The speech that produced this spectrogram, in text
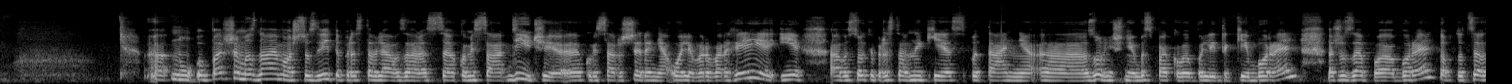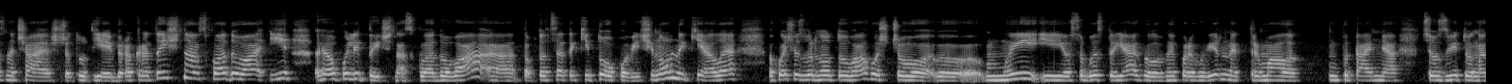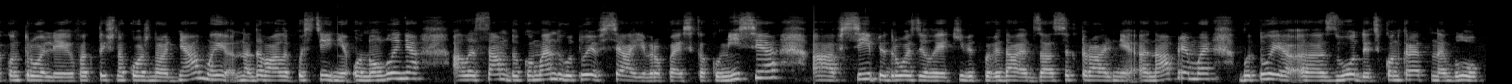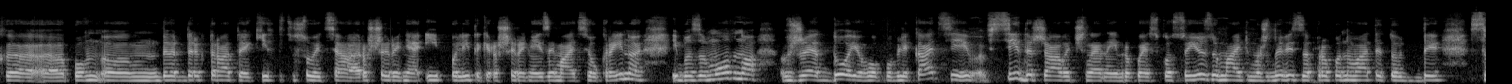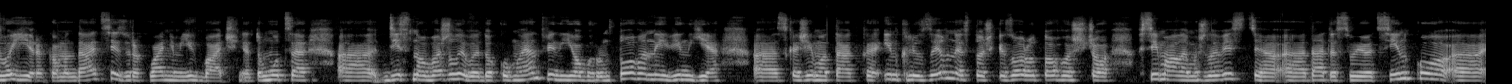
Е, Ну, перше, ми знаємо, що звіти представляв зараз е, комісар, діючий е, комісар розширення Олівер Варгеї і високий представник ЄС питань зовнішньої безпекової політики Борель Жозеп Борель. Тобто, це означає, що тут є і бюрократична складова і геополітична складова. Тобто, це такі топові чиновники. Але хочу звернути увагу, що ми і особисто я, як головний переговірник, тримала питання цього звіту на контролі фактично кожного дня. Ми надавали постійні оновлення, але сам документ готує вся європейська комісія. А всі підрозділи, які відповідають за секторальні е, напрями, готує е, зводить конкретний блок е, ем, директорату, який стосується розширення і політики розширення і займається Україною. І безумовно, вже до його публікації всі держави-члени Європейського союзу мають можливість запропонувати туди свої рекомендації з урахуванням їх бачення. Тому це е, дійсно важливий документ. Він є обґрунтований. Він є, е, скажімо так, інклюзивний з точки зору того, що всі мали можливість е, дати свою оцінку.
